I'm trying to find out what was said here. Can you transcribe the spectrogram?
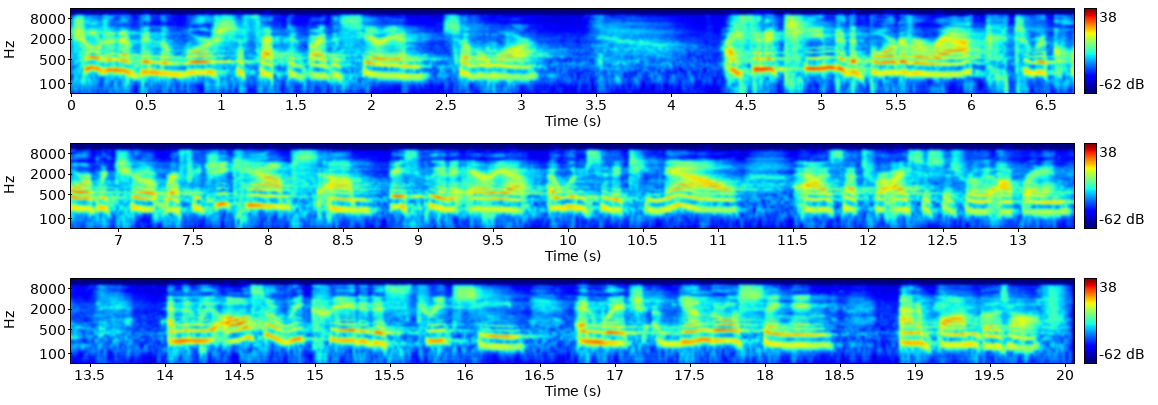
children have been the worst affected by the Syrian civil war. I sent a team to the border of Iraq to record material at refugee camps, um, basically in an area I wouldn't send a team now, as that's where ISIS is really operating. And then we also recreated a street scene in which a young girl is singing and a bomb goes off.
